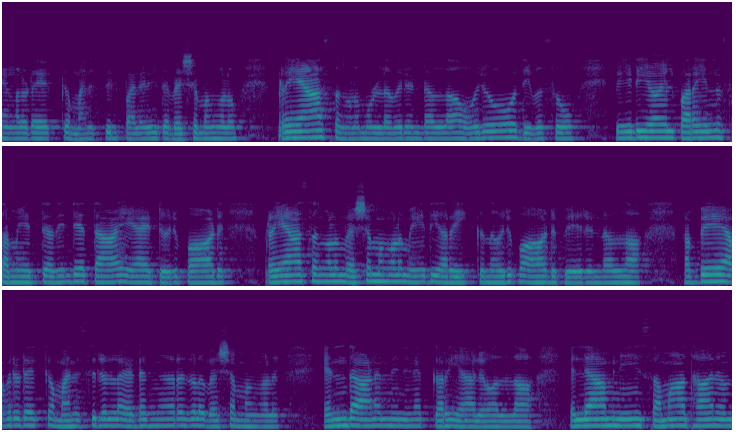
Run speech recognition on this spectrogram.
ഞങ്ങളുടെയൊക്കെ മനസ്സിൽ പലവിധ വിഷമങ്ങളും പ്രയാസങ്ങളും ഉള്ളവരുണ്ടല്ല ഓരോ ദിവസവും വീഡിയോയിൽ പറയുന്ന സമയത്ത് അതിന്റെ താഴെയായിട്ട് ഒരുപാട് പ്രയാസങ്ങളും വിഷമങ്ങളും എഴുതി അറിയിക്കുന്ന ഒരുപാട് പേരുണ്ടല്ല റബ്ബേ അവരുടെയൊക്കെ മനസ്സിലുള്ള ഇടങ്ങേറുകൾ വിഷമങ്ങൾ എന്താണെന്ന് നിനക്കറിയാലോ അല്ല. എല്ലാം നീ സമാധാനവും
